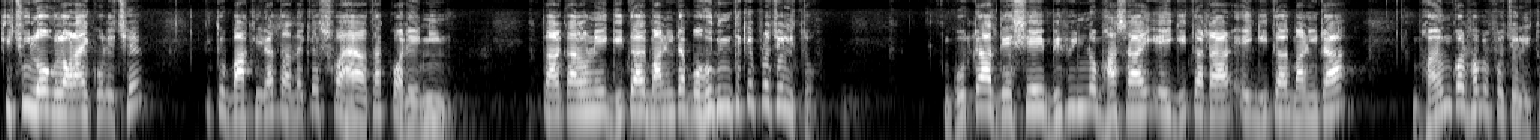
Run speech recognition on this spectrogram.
কিছু লোক লড়াই করেছে কিন্তু বাকিরা তাদেরকে সহায়তা করেনি। তার কারণে এই গীতার বাণীটা বহুদিন থেকে প্রচলিত। গোটা দেশে বিভিন্ন ভাষায় এই গীতাটার এই গীতার বাণীটা ভয়ঙ্করভাবে প্রচলিত।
